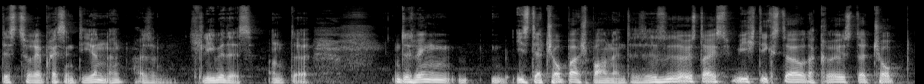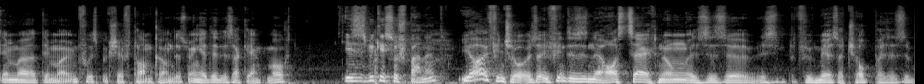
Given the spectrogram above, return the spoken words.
das zu repräsentieren. Ne? Also ich liebe das. Und äh, und deswegen ist der Job auch spannend. Also es ist Österreichs wichtigster oder größter Job, den man, den man im Fußballgeschäft haben kann. Deswegen hätte ich das auch gern gemacht. ist es wirklich so spannend? Ja, ich finde schon. Also ich finde, es ist eine Auszeichnung. Es ist, äh, es ist für mich als ein Job. Also es ist eine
